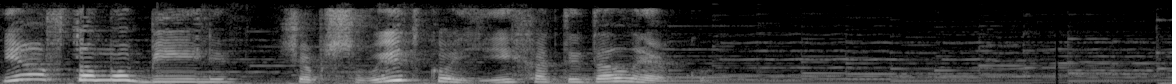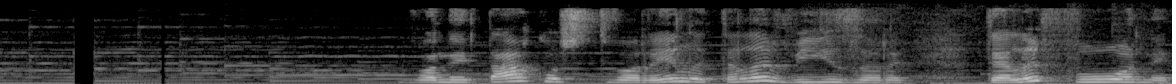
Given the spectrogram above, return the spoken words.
і автомобілі, щоб швидко їхати далеко. Вони також створили телевізори, телефони,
